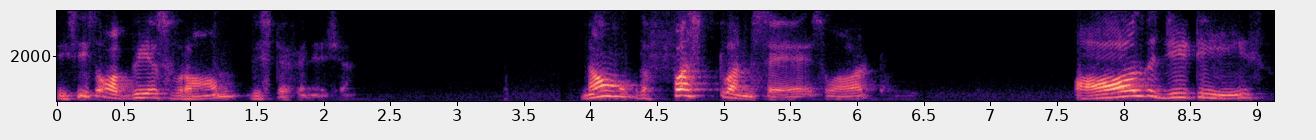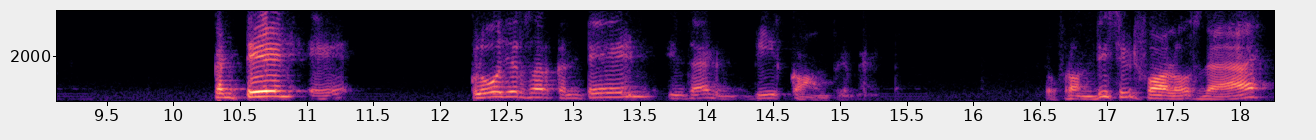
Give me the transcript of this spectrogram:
This is obvious from this definition. Now, the first one says what? All the GTs contain A, closures are contained inside B complement. So from this it follows that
